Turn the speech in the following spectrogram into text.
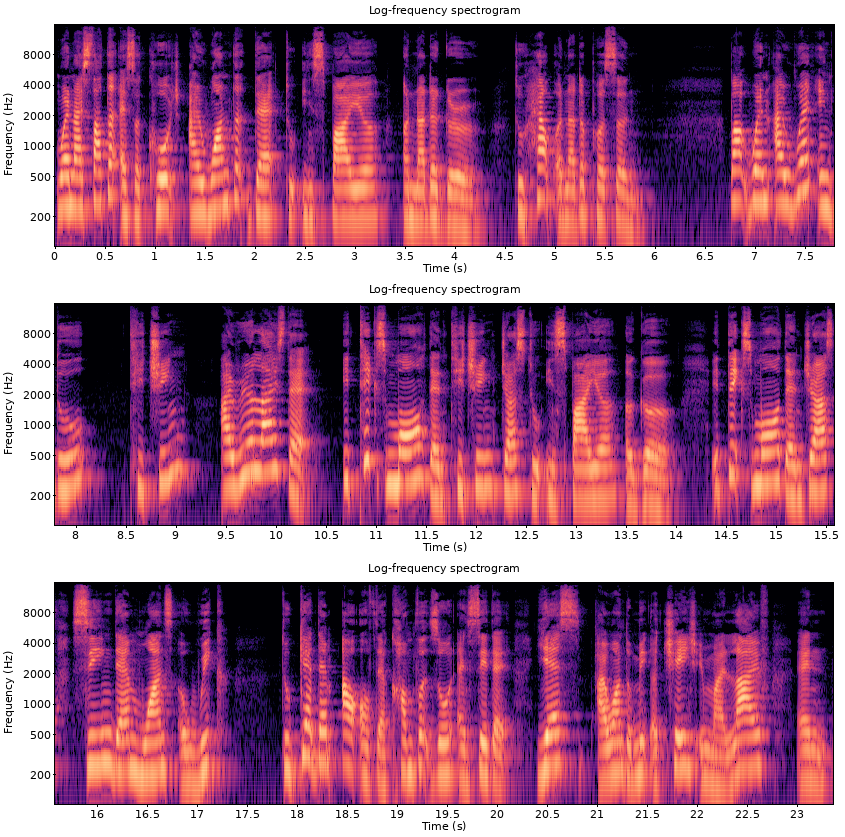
when I started as a coach, I wanted that to inspire another girl, to help another person. But when I went into teaching, I realized that it takes more than teaching just to inspire a girl. It takes more than just seeing them once a week to get them out of their comfort zone and say that yes i want to make a change in my life. And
